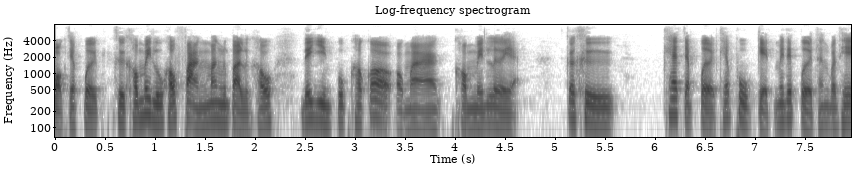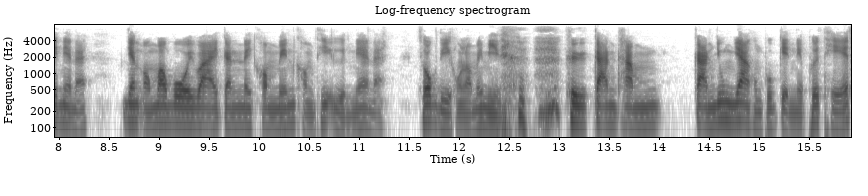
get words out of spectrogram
บอกจะเปิด คือเขาไม่รู้เขาฟังมั่งหรือเปล่าหรือเขาได้ยินปุ๊บเขาก็ออกมาคอมเมนต์เลยอะ่ะก็คือแค่จะเปิดแค่ภูเก็ตไม่ได้เปิดทั้งประเทศเนี่ยนะยังออกมาโวยวายกันในคอมเมนต์ของที่อื่นเนี่ยนะโชคดีของเราไม่มีนะคือการทำการยุ่งยากของภูเก็ตเนี่ยเพื่อ test เ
